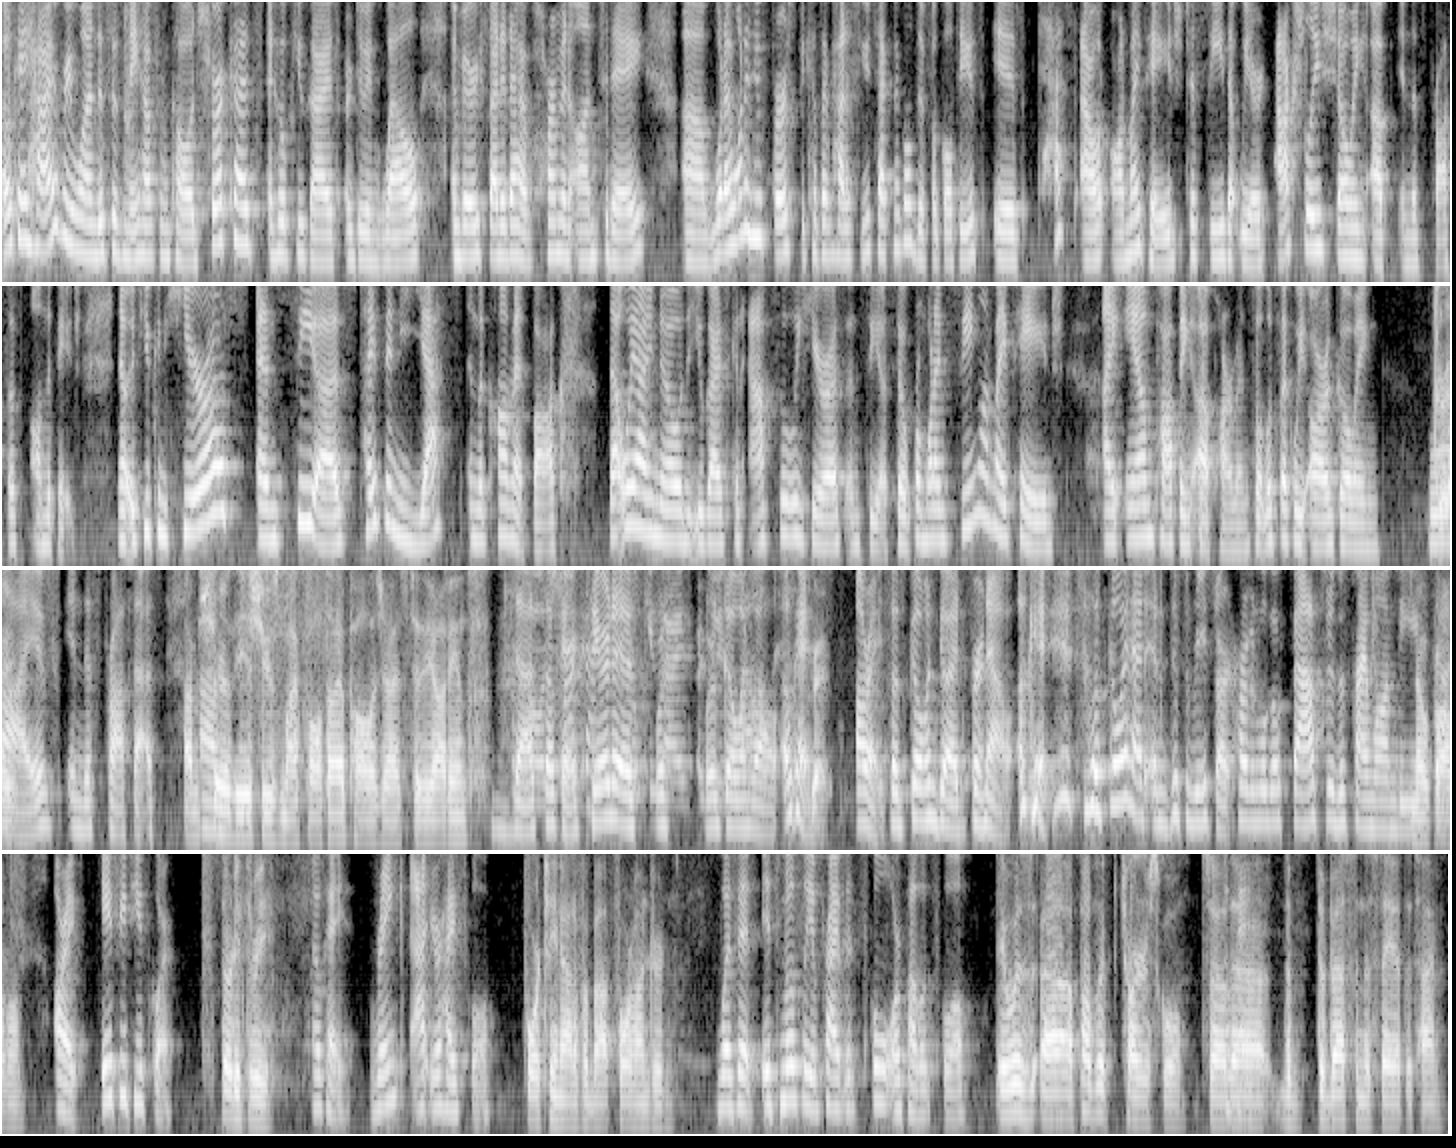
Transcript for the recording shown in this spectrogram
Okay, hi everyone. This is Neha from College Shortcuts. I hope you guys are doing well. I'm very excited to have Harman on today. Um, what I want to do first, because I've had a few technical difficulties, is test out on my page to see that we are actually showing up in this process on the page. Now, if you can hear us and see us, type in yes in the comment box. That way I know that you guys can absolutely hear us and see us. So, from what I'm seeing on my page, I am popping up, Harman. So, it looks like we are going Great. live in this process. I'm um, sure the issue is my fault. I apologize to the audience. That's okay. Here it is. We're, we're going well. well. Okay. Great. All right, so it's going good for now. Okay, so let's go ahead and just restart. Harman, we'll go faster this time on the. No stats. problem. All right, ACT score. 33. Okay, rank at your high school. 14 out of about 400. Was it? It's mostly a private school or public school. It was uh, a public charter school, so okay. the the the best in the state at the time.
